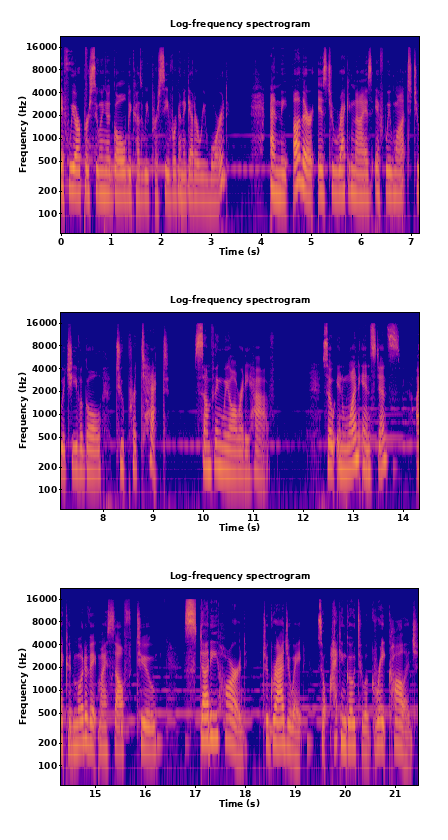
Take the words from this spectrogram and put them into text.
if we are pursuing a goal because we perceive we're going to get a reward. And the other is to recognize if we want to achieve a goal to protect something we already have. So, in one instance, I could motivate myself to study hard to graduate so I can go to a great college.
